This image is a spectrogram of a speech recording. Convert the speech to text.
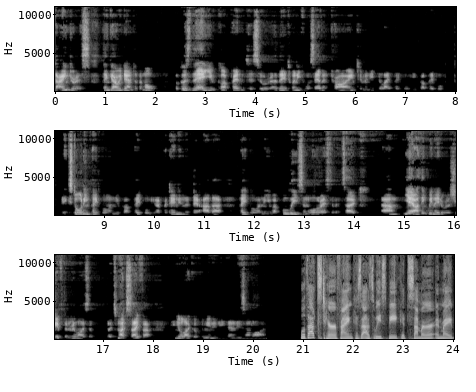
dangerous than going down to the mall. because there you've got predators who are there 24 7 trying to manipulate people. You've got people extorting people and you've got people, you know, pretending that they're other people and you've got bullies and all the rest of it. So, um, yeah, I think we need a real shift and realise that it's much safer in your local community than it is online. Well, that's terrifying because as we speak, it's summer and my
